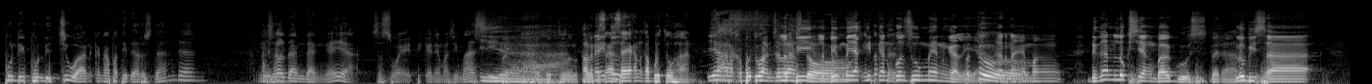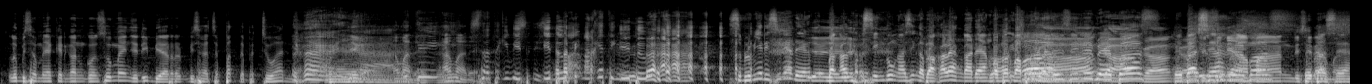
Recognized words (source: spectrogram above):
pundi-pundi cuan, kenapa tidak harus dandan? Asal dandannya ya sesuai etikanya masing-masing. Iya, betul. Kalau Karena misalkan itu saya kan kebutuhan. Ya kebutuhan jelas lebih dong. lebih meyakinkan konsumen kali Betul. ya. Karena emang dengan looks yang bagus, Benar. lu bisa lu bisa meyakinkan konsumen jadi biar bisa cepat dapat cuannya. Iya, kan? aman, Itu ya? aman. ya? Strategi bisnis. Itu marketing itu. Sebelumnya di sini ada yang Iya, iya, bakal iya. tersinggung gak sih? Gak bakal ya? Gak ada yang baper-baper Oh, ya? di sini bebas. Bebas di ya? sini Bebas. aman, di sini Bebas aman. ya,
